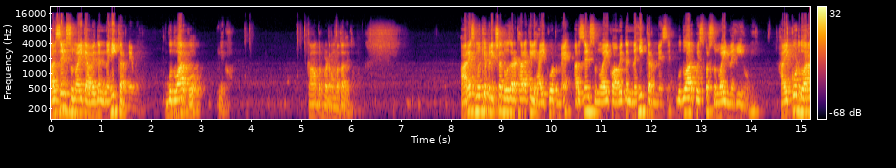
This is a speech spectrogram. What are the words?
अर्जेंट सुनवाई के आवेदन नहीं करने में। बुधवार को, देखो, कहाँ पर पढ़ रहा हूँ बता देता हूँ। आरएस मुख्य परीक्षा 2018 के लिए हाईकोर्ट में अर्जेंट सुनवाई को आवेदन नहीं करने से बुधवार को इस पर सुनवाई नहीं होगी। हाईकोर्ट द्वारा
